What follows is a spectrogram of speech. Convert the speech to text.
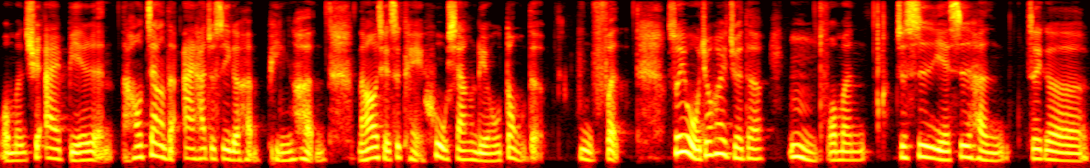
我们去爱别人，然后这样的爱它就是一个很平衡，然后而且是可以互相流动的，部分，所以我就会觉得，嗯，我们就是也是很这个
